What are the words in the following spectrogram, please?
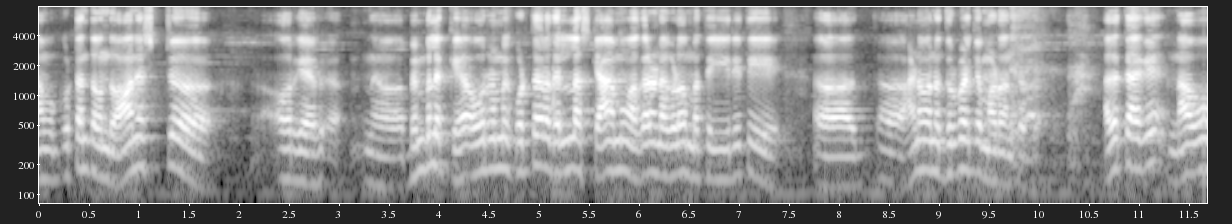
ನಾವು ಕೊಟ್ಟಂಥ ಒಂದು ಆನೆಸ್ಟ್ ಅವ್ರಿಗೆ ಬೆಂಬಲಕ್ಕೆ ಅವರು ನಮಗೆ ಕೊಡ್ತಾ ಇರೋದೆಲ್ಲ ಸ್ಕ್ಯಾಮು ಹಗರಣಗಳು ಮತ್ತು ಈ ರೀತಿ ಹಣವನ್ನು ದುರ್ಬಳಕೆ ಮಾಡುವಂಥದ್ದು. ಅದಕ್ಕಾಗಿ ನಾವು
